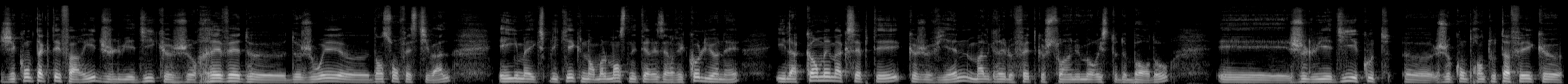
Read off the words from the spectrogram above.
J'ai contacté Farid, je lui ai dit que je rêvais de, jouer euh, dans son festival et il m'a expliqué que normalement ce n'était réservé qu'aux Lyonnais. Il a quand même accepté que je vienne malgré le fait que je sois un humoriste de Bordeaux et je lui ai dit écoute, euh, je comprends tout à fait que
